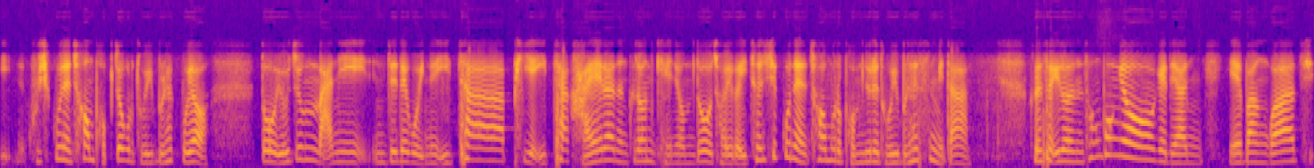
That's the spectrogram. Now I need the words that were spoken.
99년 처음 법적으로 도입을 했고요. 또 요즘 많이 인제되고 있는 2차 피해, 2차 가해라는 그런 개념도 저희가 2019년에 처음으로 법률에 도입을 했습니다. 그래서 이런 성폭력에 대한 예방과 지,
